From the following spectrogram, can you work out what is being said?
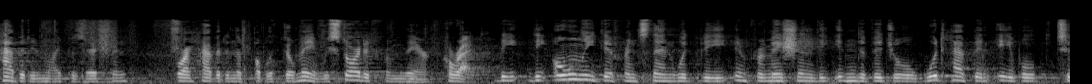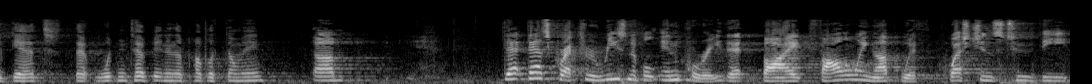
have it in my possession, or I have it in the public domain. We started from there. Correct. The, the only difference then would be information the individual would have been able to get that wouldn't have been in the public domain? Um, that, that's correct. Through reasonable inquiry, that by following up with questions to the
